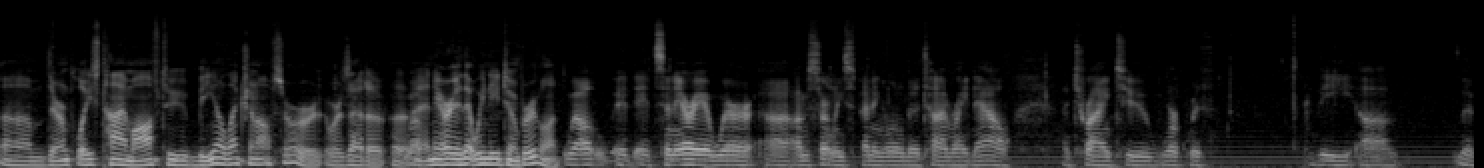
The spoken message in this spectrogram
um, their employees time off to be an election officer, or, or is that a, a, Well- an area that we need to improve on? Well, it, it's an area where uh, I'm certainly spending a little bit of time right now uh, trying to work with the, uh, the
